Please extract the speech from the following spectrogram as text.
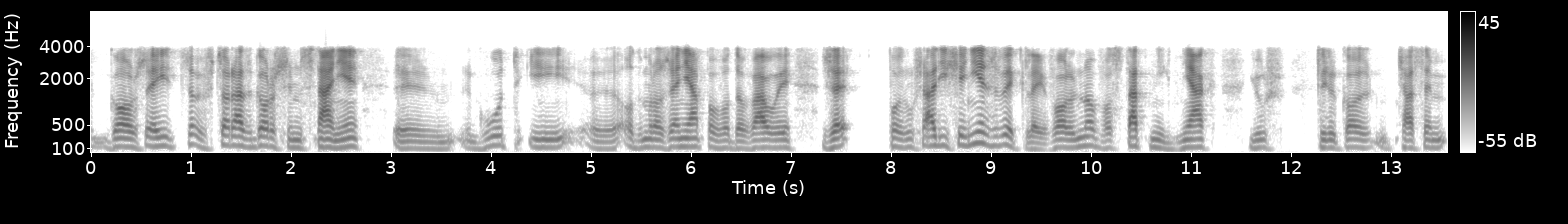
gorzej, w coraz gorszym stanie y, głód i odmrożenia powodowały, że poruszali się niezwykle wolno. W ostatnich dniach już tylko czasem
